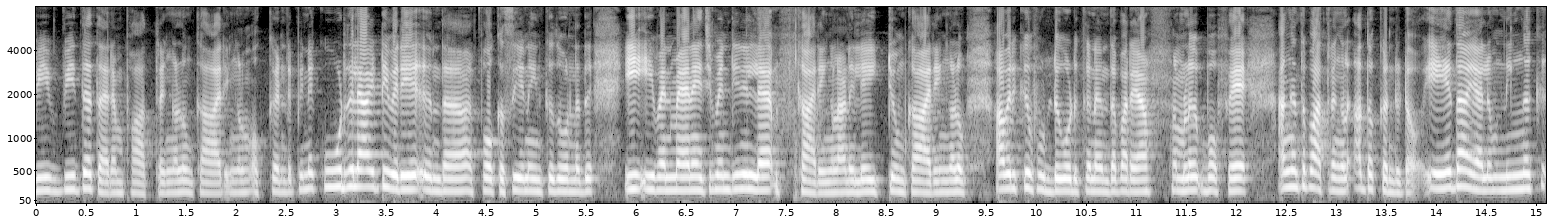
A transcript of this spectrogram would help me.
വിവിധ തരം പാത്രങ്ങളും കാര്യങ്ങളും ഒക്കെ ഉണ്ട്. പിന്നെ കൂടുതലായിട്ട് ഇവർ എന്താ ഫോക്കസ് ചെയ്യണം എനിക്ക് തോന്നുന്നത് ഈ ഇവന്റ് മാനേജ്മെന്റിനുള്ള കാര്യങ്ങളാണ്. ലൈറ്റും കാര്യങ്ങളും. അവർക്ക് ഫുഡ് കൊടുക്കണം എന്താ പറയുക നമ്മൾ ബൊഫേ അങ്ങനത്തെ പാത്രങ്ങൾ അതൊക്കെ ഉണ്ട് കേട്ടോ ഏതായാലും നിങ്ങൾക്ക്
